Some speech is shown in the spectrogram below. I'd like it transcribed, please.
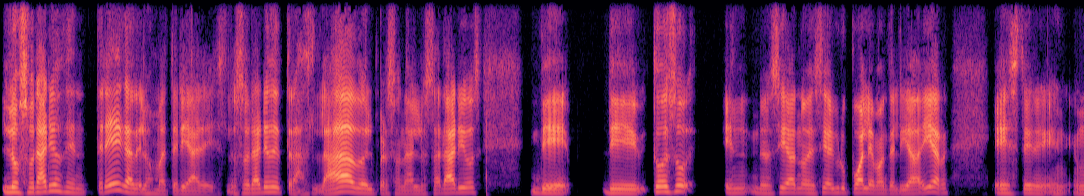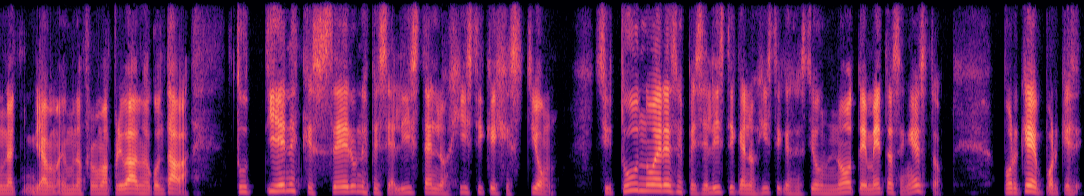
Los horarios de entrega de los materiales, los horarios de traslado del personal, los horarios de, de todo eso, en- nos, decía, nos decía el grupo alemán del día de ayer, este, en, en una, en una forma privada, nos lo contaba, tú tienes que ser un especialista en logística y gestión. Si tú no eres especialista en logística y gestión, no te metas en esto. ¿Por qué? Porque,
